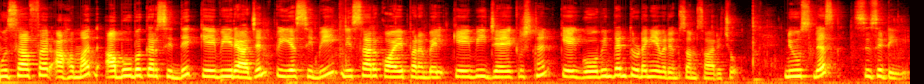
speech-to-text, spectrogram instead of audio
Muzafar Ahammed Aboobacker Siddique K V Rajan P S C B Nisar Koyapparambil K V Jayakrishnan K Govindan തുടങ്ങിയവരും സംസാരിച്ചു. ന്യൂസ് ഡെസ്ക് സിസിടിവി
